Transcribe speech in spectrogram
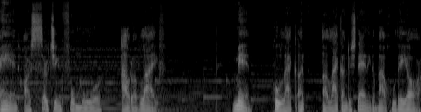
and are searching for more out of life. Men who lack un, uh, lack understanding about who they are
